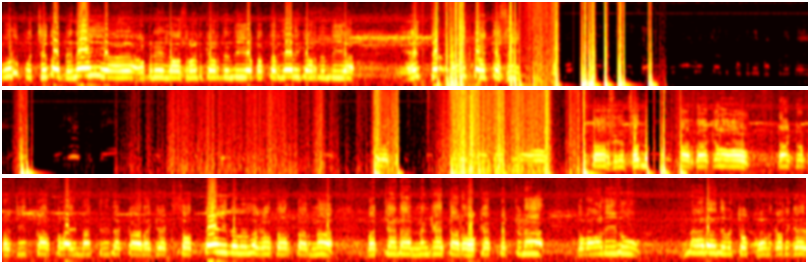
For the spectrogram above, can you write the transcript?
ਉਹਨੂੰ ਪੁੱਛੇ ਤੋਂ ਬਿਨਾਂ ਹੀ ਅਹ, ਆਪਣੇ ਲੌਸਮੈਂਟ ਕਰ ਦਿੰਦੀ ਹੈ ਪੱਤਰ ਜਾਰੀ ਕਰ ਦਿੰਦੀ ਆ। ਇੱਥੇ ਹੁਣ ਤੱਕ ਅਸੀਂ ਤਾਰ ਸਿੰਘ ਸੰਧੂ ਘਰ ਦਾ ਕਰਾਓ ਡਾਕਟਰ ਬਲਜੀਤ ਕੌਰ, ਭਲਾਈ ਮੰਤਰੀ ਦੇ ਘਰ ਅੱਗੇ 123 ਦਿਨ ਲਗਾਤਾਰ ਧਰਨਾ। ਬੱਚਿਆਂ ਦਾ ਨੰਗੇ ਧੜ ਹੋ ਕੇ ਪਿੱਟਣਾ, ਦੀਵਾਲੀ ਨੂੰ ਨਾੜਾਂ ਦੇ ਵਿੱਚੋਂ ਖੂਨ ਕੱਢ ਕੇ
